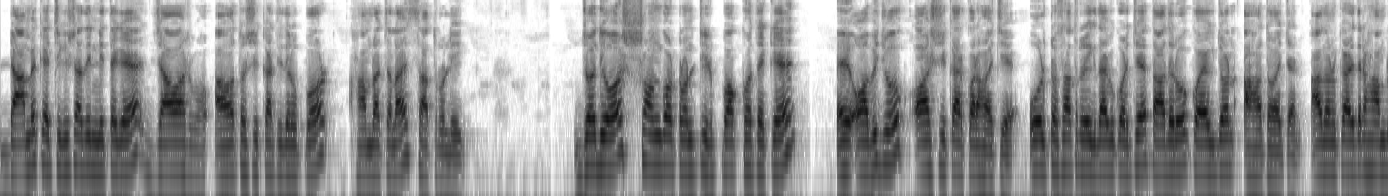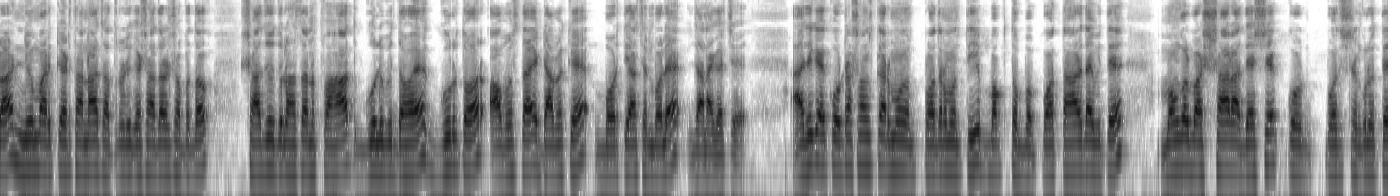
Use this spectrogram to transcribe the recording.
ডামেকে চিকিৎসাধীন নিতে গিয়ে যাওয়ার আহত শিক্ষার্থীদের উপর হামলা চালায় ছাত্রলীগ। যদিও সংগঠনটির পক্ষ থেকে এই অভিযোগ অস্বীকার করা হয়েছে। উল্টো ছাত্রলীগ দাবি করেছে, তাদেরও কয়েকজন আহত হয়েছেন। আন্দোলনকারীদের হামলায় নিউ মার্কেট থানা ছাত্রলীগের সাধারণ সম্পাদক সাজিদুল হাসান ফাহাদ গুলিবিদ্ধ হয়ে গুরুতর অবস্থায় ডামেকে ভর্তি আছেন বলে জানা গেছে। এদিকে কোটা সংস্কার প্রধানমন্ত্রী বক্তব্য প্রত্যাহার দাবিতে মঙ্গলবার সারা দেশে প্রতিষ্ঠানগুলোতে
